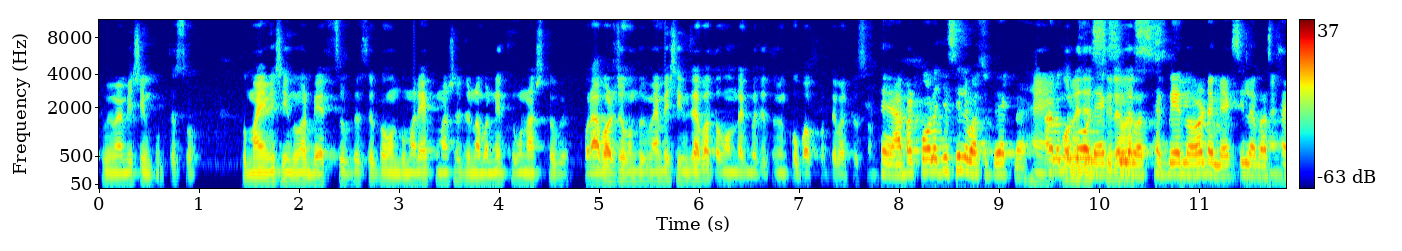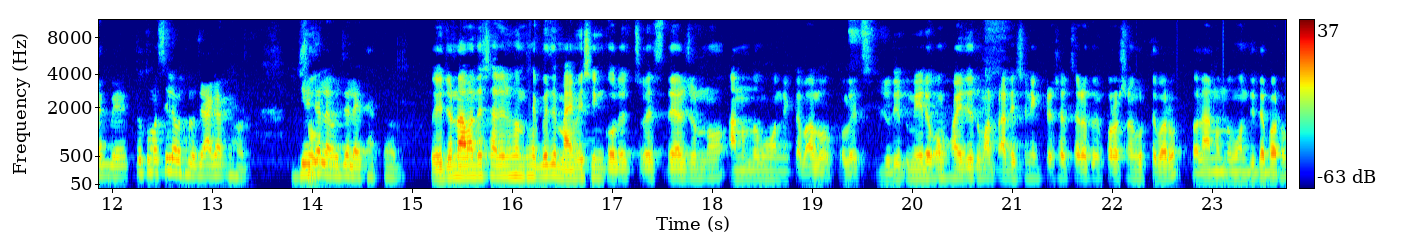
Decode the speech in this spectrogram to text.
তুমি মাইমিসিং পড়তেছো তো মাইমিসিং তোমার ব্যাচ চলতেছে তখন তোমার এক মাসের জন্য আবার নেত্রকোনা আসতে হবে। পরে আবার যখন তুমি মাইমিসিং যাবা তখন দেখবা যে তুমি কোপ আপ করতে পারতেছো না। হ্যাঁ আবার কলেজের সিলেবাস তো এক না হ্যাঁ, কলেজের সিলেবাস থাকবে নরডেম এক সিলেবাস। থাকবে। তো তোমার সিলেবাস হলো জায়গাতে হবে যে জেলায় ওই জেলায় থাকতে হবে। তো এই জন্য আমাদের সাজেশন থাকবে যে মাইমিসিং কলেজ চয়েস দেওয়ার জন্য আনন্দমোহন একটা ভালো কলেজ যদি তুমি এরকম হয় যে তোমার প্রাতিষ্ঠানিক প্রেশার ছাড়া তুমি পড়াশোনা করতে পারো তাহলে আনন্দমোহন দিতে পারো।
